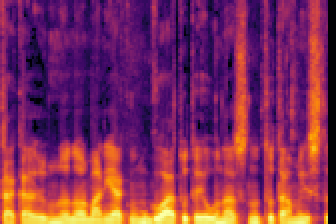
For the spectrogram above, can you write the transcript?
taka, no normalnie jak mgła tutaj u nas, no to tam jest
